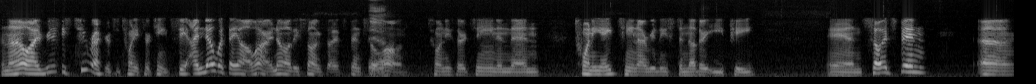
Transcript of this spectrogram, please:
And now I released two records in 2013. See, I know what they all are. I know all these songs, but it's been so Yeah. long. 2013, and then 2018, I released another EP, and so it's been. Uh,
